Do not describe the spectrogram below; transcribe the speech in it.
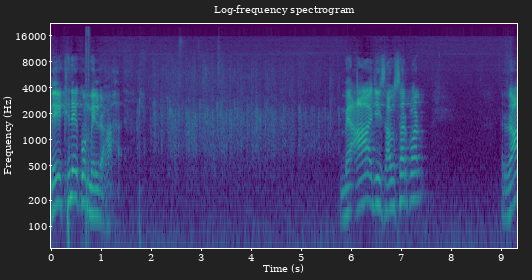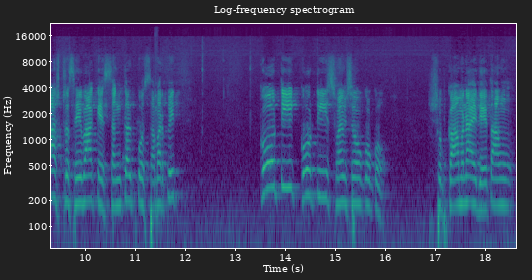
देखने को मिल रहा है मैं आज इस अवसर पर राष्ट्र सेवा के संकल्प को समर्पित कोटि कोटि स्वयंसेवकों को शुभकामनाएँ देता हूँ,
